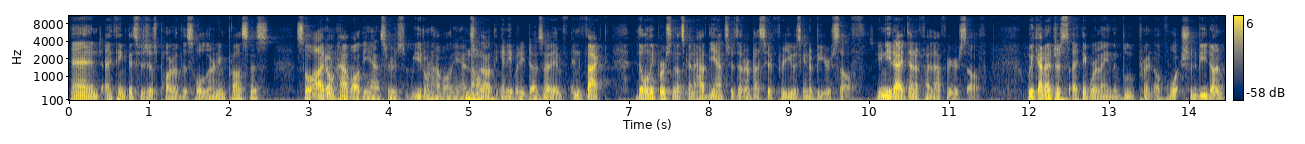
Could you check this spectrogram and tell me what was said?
and I think this is just part of this whole learning process. So I don't have all the answers. You don't have all the answers. No. I don't think anybody does. In fact, the only person that's going to have the answers that are best fit for you is going to be yourself. You need to identify that for yourself. We kind of just, I think, we're laying the blueprint of what should be done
